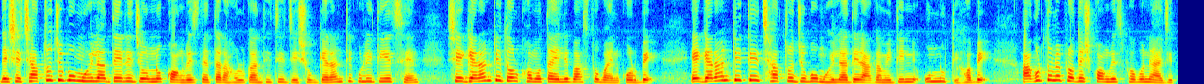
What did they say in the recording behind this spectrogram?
দেশে ছাত্র যুব মহিলাদের জন্য কংগ্রেস নেতা রাহুল গান্ধীজি যেসব গ্যারান্টিগুলি দিয়েছেন, সেই গ্যারান্টি দল ক্ষমতা এলে বাস্তবায়ন করবে। এই গ্যারান্টিতে ছাত্র যুব মহিলাদের আগামী দিন উন্নতি হবে। আগরতলা প্রদেশ কংগ্রেস ভবনে আয়োজিত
